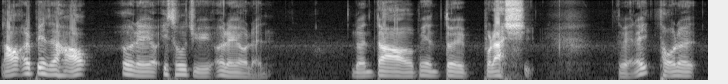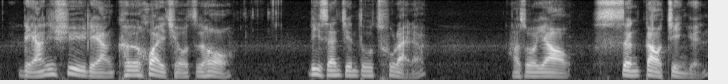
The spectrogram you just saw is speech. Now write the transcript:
然后而变成好，二垒有一出局，二垒有人。轮到面对布拉西，对，哎，投了连续两颗坏球之后，立山监督出来了，他说要申告敬远，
